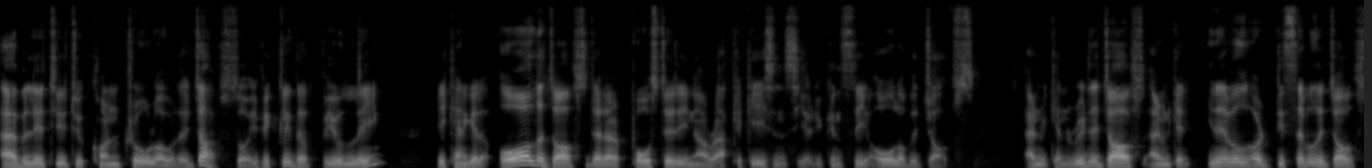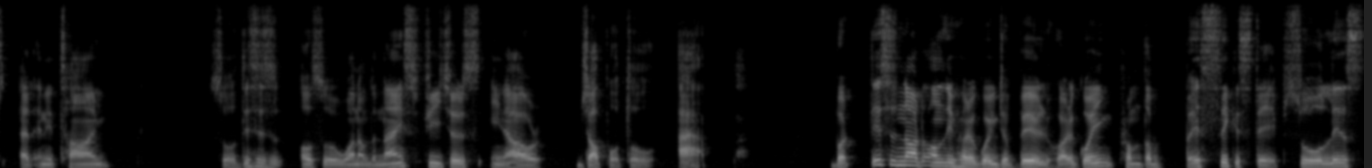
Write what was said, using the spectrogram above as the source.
ability to control over the jobs. So if you click the view link he can get all the jobs that are posted in our applications here. You can see all of the jobs. And we can read the jobs and we can enable or disable the jobs at any time. So this is also one of the nice features in our job portal app but this is not only we are going to build we are going from the basic steps so let's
